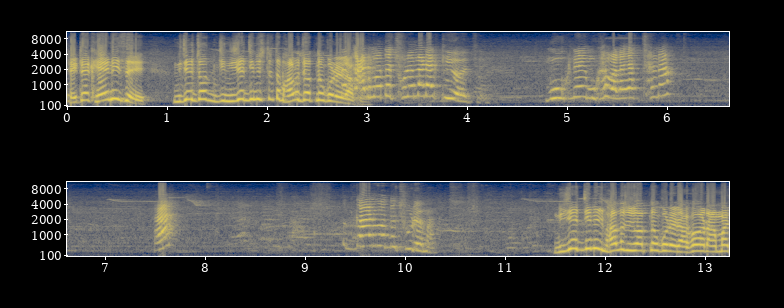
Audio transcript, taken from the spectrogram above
সেটা খেয়ে নিছে নিজের নিজের জিনিসটা তো ভালো যত্ন করে রাখো। তার মধ্যে ছুঁড়ে মারা কি হয়েছে? মুখ নেই মুখে বলা যাচ্ছে না হ্যাঁ গার মধ্যে ছুঁড়ে মার নিজের জিনিস ভালো যত্ন করে রাখো আর আমার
